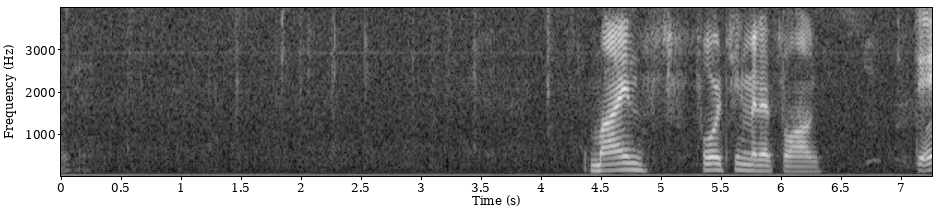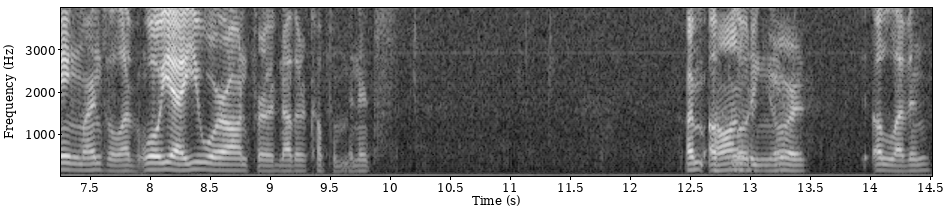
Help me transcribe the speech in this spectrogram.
Okay. Mine's 14 minutes long. Dang, mine's 11. Well, yeah, you were on for another couple minutes. I'm How uploading yours? 11.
